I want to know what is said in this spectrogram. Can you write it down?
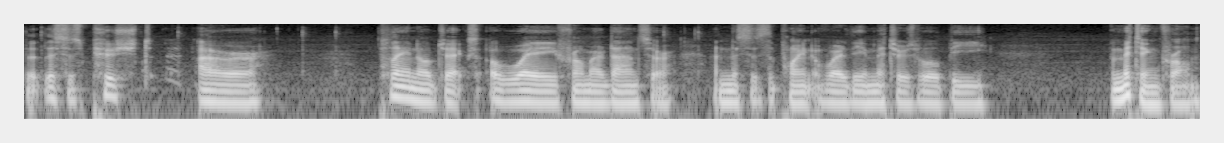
that this has pushed our plane objects away from our dancer and this is the point of where the emitters will be emitting from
